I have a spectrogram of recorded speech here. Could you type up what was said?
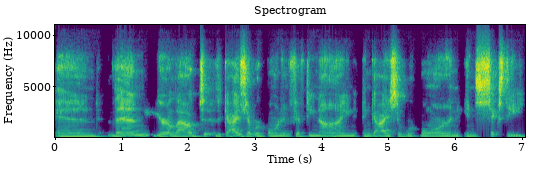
And then you're allowed to guys that were born in 59 and guys that were born in 60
